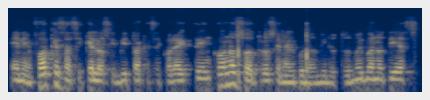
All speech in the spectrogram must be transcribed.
en Enfoques, así que los invito a que se conecten con nosotros en algunos minutos. Muy buenos días.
